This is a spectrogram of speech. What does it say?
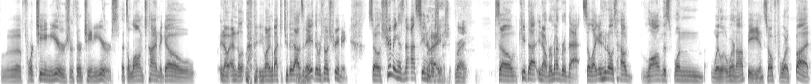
uh, 14 years or 13 years that's a long time to go you know and you want to go back to 2008 there was no streaming so streaming has not seen a Right. recession right. so keep that you know remember that so like and who knows how long this one will or will not be and so forth but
